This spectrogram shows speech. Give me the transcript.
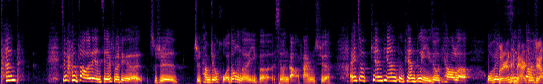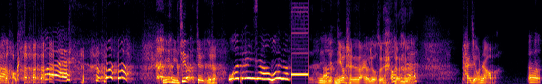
他就是发个链接说这个就是就是他们这个活动的一个新闻稿发出去，哎，就偏偏不偏不倚就挑了。我被所以人肯定还是觉得这张更好看。对，你你记得就是你说，我当时想我的，你你你有谁？咱有六岁，拍结婚照吗？嗯，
